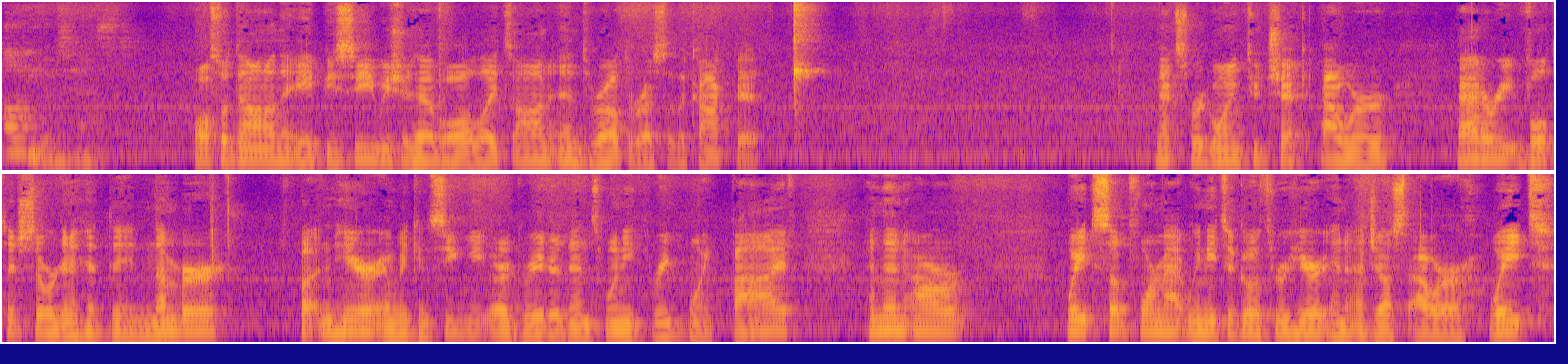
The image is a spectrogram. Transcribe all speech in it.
Audio test. Also down on the APC, we should have all lights on and throughout the rest of the cockpit. Next, we're going to check our battery voltage. So we're going to hit the number button here and we can see we are greater than 23.5. And then our weight sub format, we need to go through here and adjust our weight.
